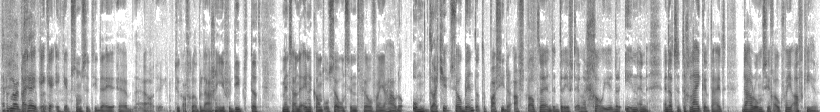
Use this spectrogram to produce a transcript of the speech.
heb ik nooit begrepen. Ik, ik, ik, heb soms het idee, uh, ik heb natuurlijk afgelopen dagen in je verdiept... dat mensen aan de ene kant ons zo ontzettend veel van je houden... omdat je zo bent, dat de passie eraf spat hè, en de drift en dan gooi je erin... En, en dat ze tegelijkertijd daarom zich ook van je afkeren.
